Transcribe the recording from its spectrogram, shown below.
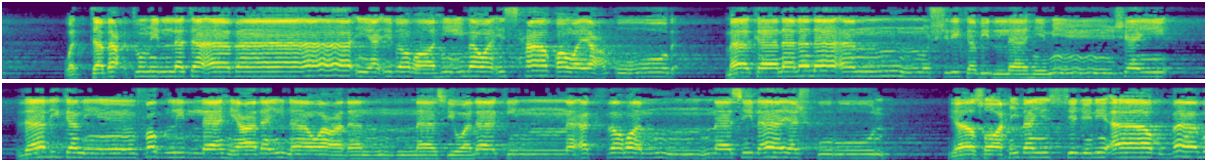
واتبعت مله ابائي إبراهيم واسحاق ويعقوب ما كان لنا ان نشرك بالله من شيء ذلك من فضل الله علينا وعلى الناس ولكن أكثر الناس لا يشكرون. يا صاحبي السجن أرباب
